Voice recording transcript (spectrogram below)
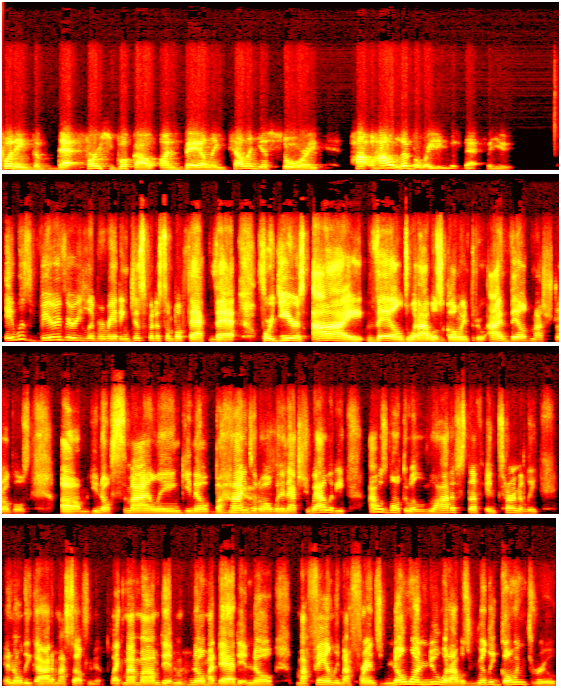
putting the that first book out, unveiling, telling your story how how liberating was that for you? it was very very liberating just for the simple fact that for years i veiled what i was going through i veiled my struggles um you know smiling you know behind yeah. it all when in actuality i was going through a lot of stuff internally and only god mm. and myself knew like my mom didn't mm. know my dad didn't know my family my friends no one knew what i was really going through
